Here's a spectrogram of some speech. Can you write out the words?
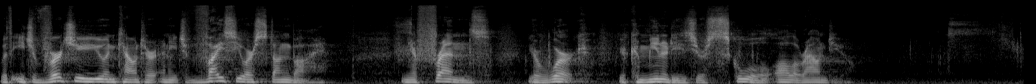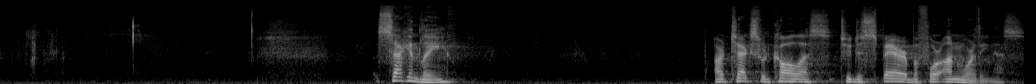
with each virtue you encounter and each vice you are stung by. And your friends, your work, your communities, your school, all around you. Secondly, our text would call us to despair before unworthiness.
